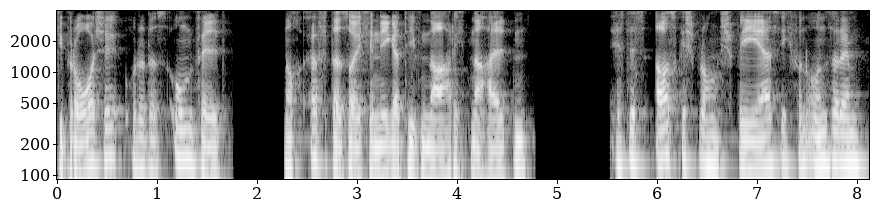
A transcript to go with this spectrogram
die Branche oder das Umfeld noch öfter solche negativen Nachrichten erhalten, ist es ausgesprochen schwer, sich von unserem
